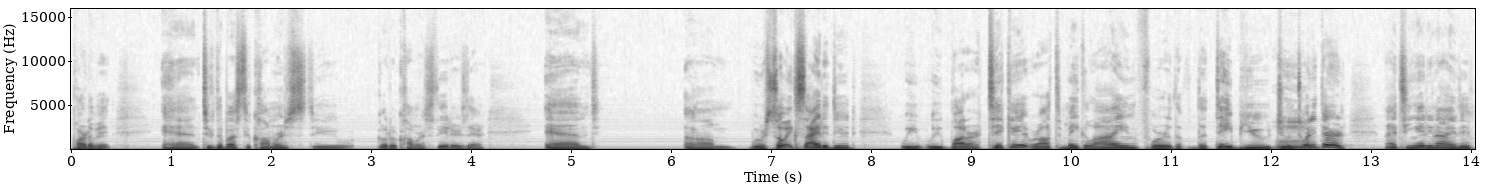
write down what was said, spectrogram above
part of it, and took the bus to Commerce to go to Commerce Theaters there, and um, we were so excited, dude. We we bought our ticket. We're out to make line for the the debut, June Mm. twenty third, nineteen eighty nine, dude.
